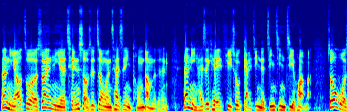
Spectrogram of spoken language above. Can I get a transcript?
那你要做，虽然你的前手是郑文灿，是你同党的人，但你还是可以提出改进的精进计划嘛。说我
